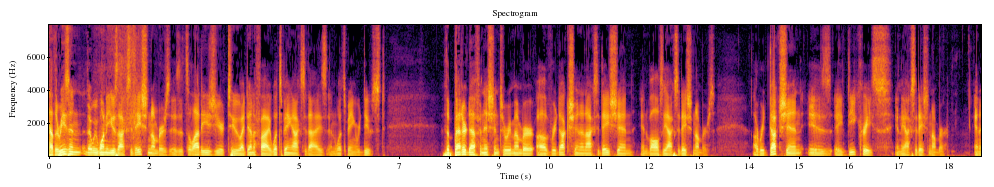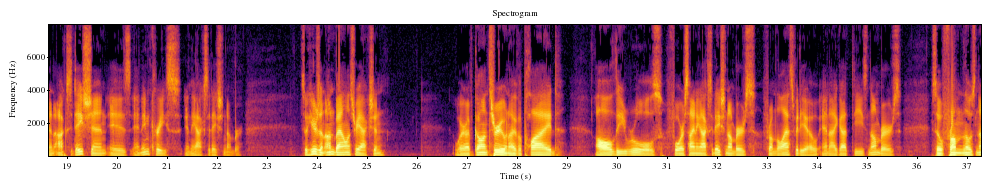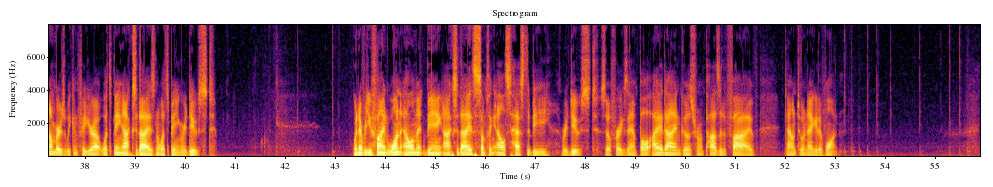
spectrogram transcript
Now the reason that we want to use oxidation numbers is it's a lot easier to identify what's being oxidized and what's being reduced. The better definition to remember of reduction and oxidation involves the oxidation numbers. A reduction is a decrease in the oxidation number, and an oxidation is an increase in the oxidation number. So here's an unbalanced reaction where I've gone through and I've applied all the rules for assigning oxidation numbers from the last video and I got these numbers so from those numbers, we can figure out what's being oxidized and what's being reduced. Whenever you find one element being oxidized, something else has to be reduced. So for example, iodine goes from a positive 5 down to a negative 1.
